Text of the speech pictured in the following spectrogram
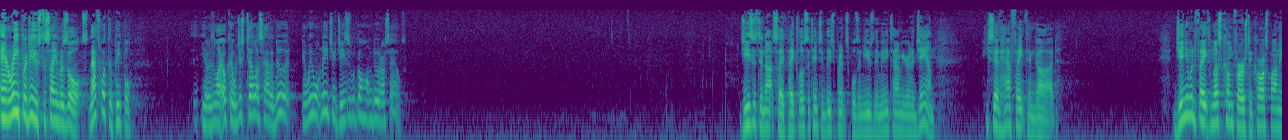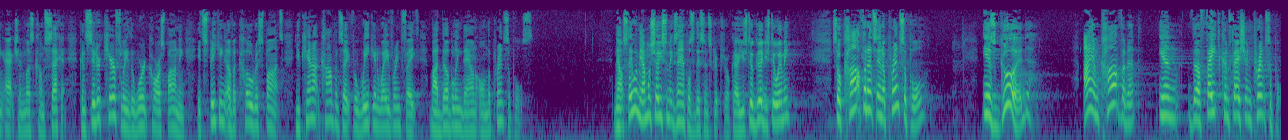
and reproduce the same results. And that's what the people, you know, it's like, okay, well, just tell us how to do it, and we won't need you, Jesus. We'll go home and do it ourselves. Jesus did not say, pay close attention to these principles and use them anytime you're in a jam. He said, have faith in God. Genuine faith must come first and corresponding action must come second. Consider carefully the word corresponding. It's speaking of a co response. You cannot compensate for weak and wavering faith by doubling down on the principles. Now, stay with me. I'm going to show you some examples of this in Scripture, okay? Are you still good? You still with me? So, confidence in a principle is good, I am confident in the faith confession principle.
